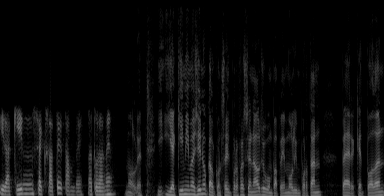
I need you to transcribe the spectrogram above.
i de quin sexe té, també, naturalment. Molt bé. I, i aquí m'imagino que el Consell Professional juga un paper molt important perquè et poden,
